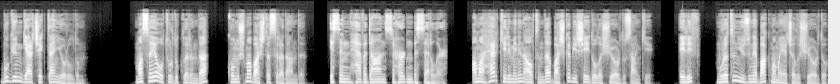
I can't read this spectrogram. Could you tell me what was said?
Bugün gerçekten yoruldum. Masaya oturduklarında, konuşma başta sıradandı. Isin havadan sahurdan besettler. Ama her kelimenin altında başka bir şey dolaşıyordu sanki. Elif, Murat'ın yüzüne bakmamaya çalışıyordu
